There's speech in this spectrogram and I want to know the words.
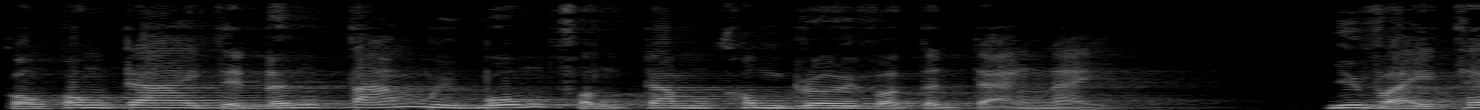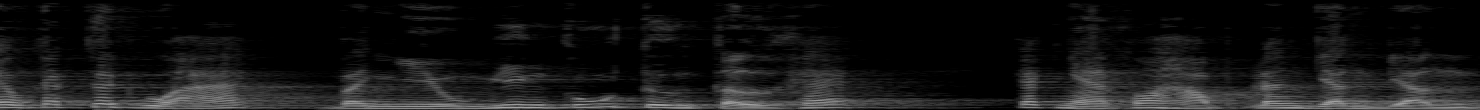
Còn con trai thì đến 84% không rơi vào tình trạng này. Như vậy, theo các kết quả và nhiều nghiên cứu tương tự khác, các nhà khoa học đang dần dần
